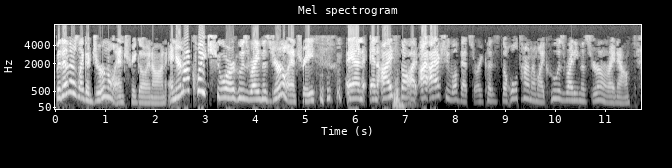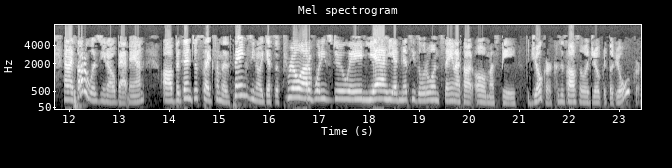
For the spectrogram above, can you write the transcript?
But then there's like a journal entry going on, and you're not quite sure who's writing this journal entry. and and I thought I, I actually love that story because the whole time I'm like, who is writing this journal right now? And I thought it was you know Batman. Uh, but then just like some of the things, you know, he gets a thrill out of what he's doing. Yeah, he admits he's a little insane. I thought, oh, must be the Joker because it's also a joke at the Joker.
